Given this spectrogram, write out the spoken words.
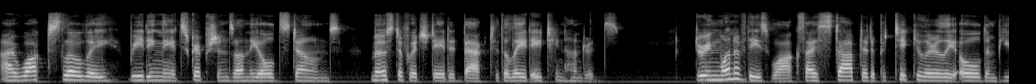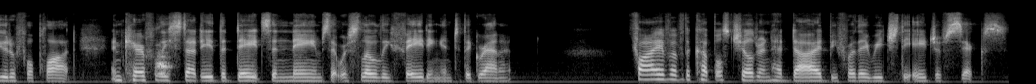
I walked slowly, reading the inscriptions on the old stones, most of which dated back to the late 1800s. During one of these walks, I stopped at a particularly old and beautiful plot and carefully studied the dates and names that were slowly fading into the granite. Five of the couple's children had died before they reached the age of six.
